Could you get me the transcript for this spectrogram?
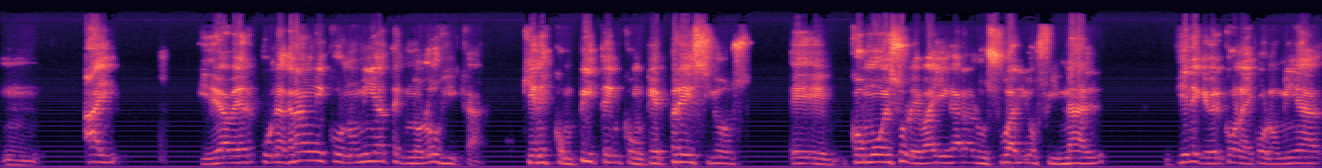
mm, hay y debe haber una gran economía tecnológica, quienes compiten, con qué precios, eh, cómo eso le va a llegar al usuario final, tiene que ver con la economía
